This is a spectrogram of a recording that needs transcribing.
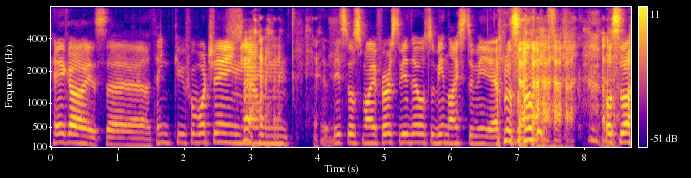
Hey guys, uh, thank you for watching. Um, this was my first video, so be nice to me, eller noe sånt. og, så,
